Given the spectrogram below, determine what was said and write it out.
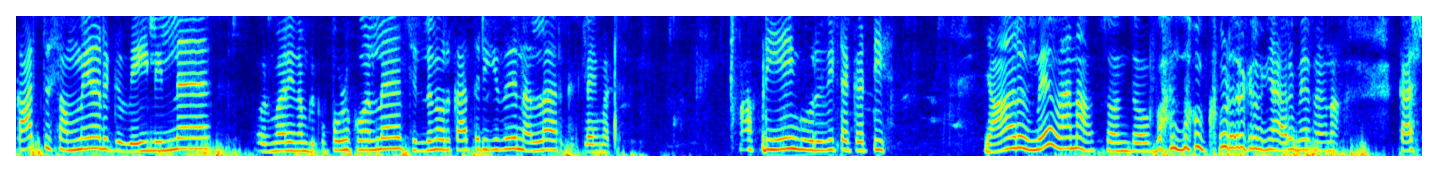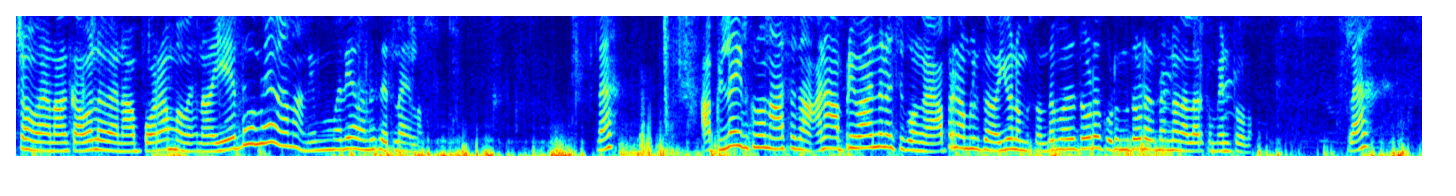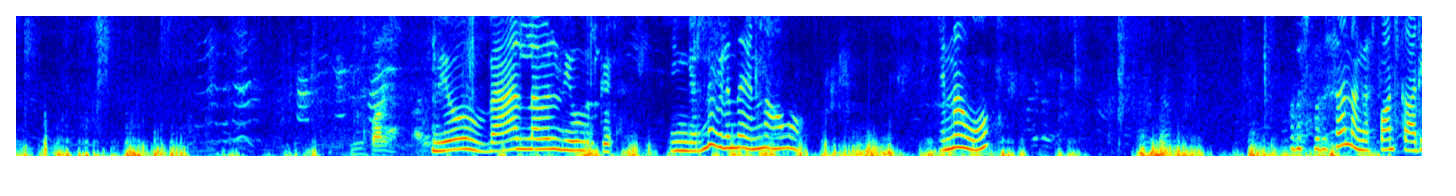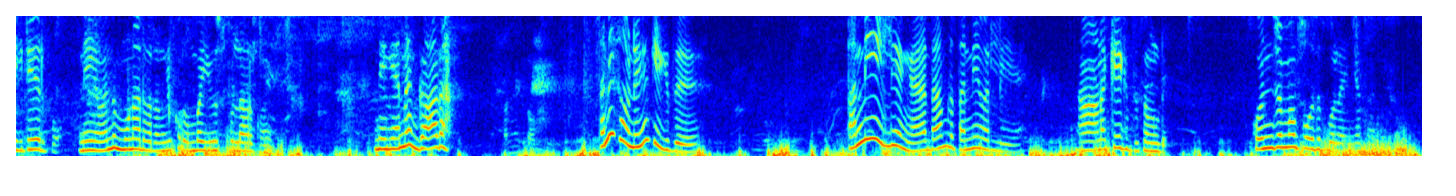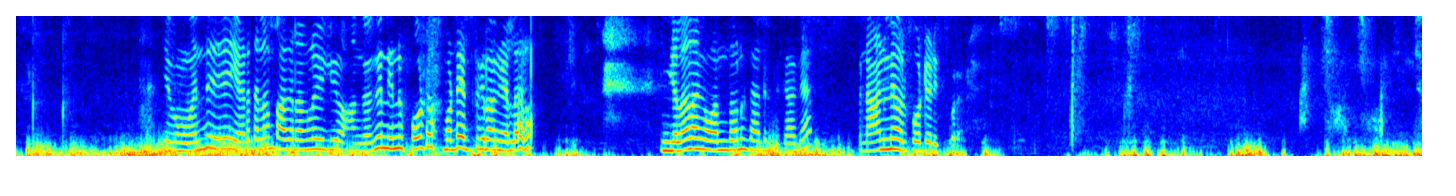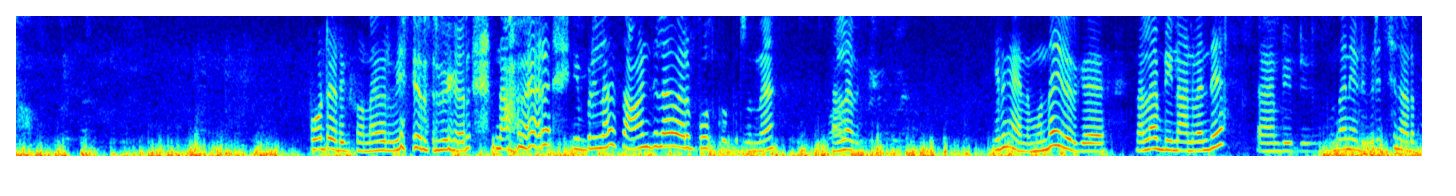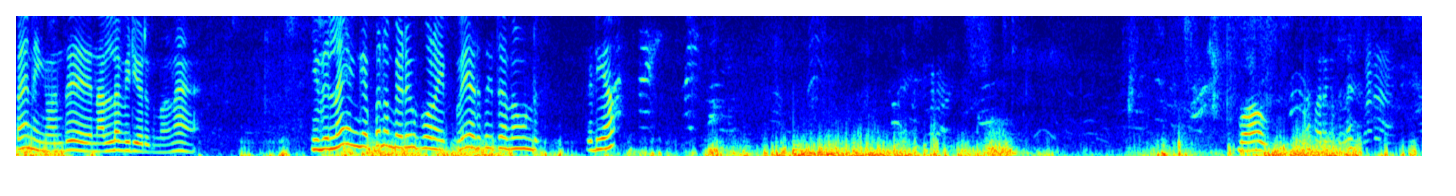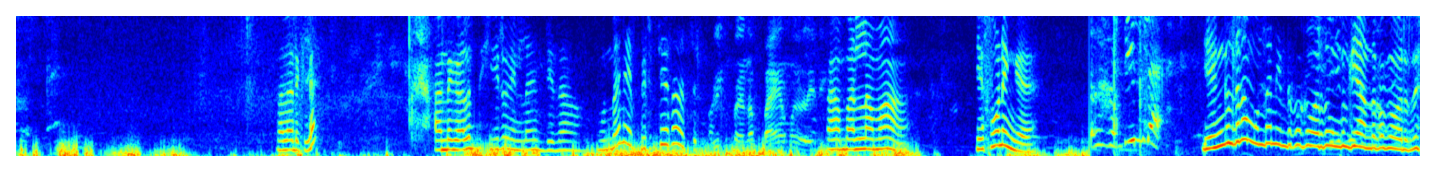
காற்று செம்மையாக இருக்குது வெயில் இல்லை. ஒரு மாதிரி நம்மளுக்கு புழுக்கம் இல்லை. சில்லுன்னு ஒரு காற்று அடிக்குது. நல்லா இருக்குது climate. அப்படியே இங்கே ஒரு வீட்டை கட்டி. யாருமே வேணாம். சொந்தம் பந்தம் கூட இருக்கிறவங்க யாருமே வேணாம். கஷ்டம் வேணாம் கவலை வேணாம் பொறாமை வேணாம். எதுவுமே வேணாம். நிம்மதியாக வந்து செட்டில் ஆகிடலாம் இல்லை அப்படிலாம் இருக்கணும்னு ஆசை தான் ஆனால் அப்படி வாழ்ந்தோன்னு வச்சுக்கோங்க. அப்புறம் நம்மளுக்கு தான் ஐயோ நம்ம சொந்த மதத்தோட குடும்பத்தோட இருந்தால் இன்னும் நல்லா இருக்குமேன்னு தோணும். இல்லை வியூ வேற லெவல் வியூ இருக்கு. இங்கேருந்து விழுந்தா என்ன ஆகும்? என்ன ஆகும் புதுசு புதுசாக நாங்கள் ஸ்பாட் காட்டிக்கிட்டே இருப்போம். நீங்கள் வந்து மூணார் வரவங்களுக்கு ரொம்ப யூஸ்ஃபுல்லாக இருக்கும். நீங்கள் என்ன காடா தண்ணி சவுண்ட் எங்கே கேட்குது தண்ணியே இல்லையேங்க. டேமில் தண்ணியே வரலையே. ஆ ஆனால் கேட்குது சவுண்டு. கொஞ்சமாக போகுது போல் எங்கே தண்ணி. இவங்க வந்து இடத்தெல்லாம் பார்க்குறாங்களோ இல்லையோ அங்கங்கே நின்று ஃபோட்டோஸ் மட்டும் எடுத்துக்கிறாங்க எல்லோரும். இங்கெல்லாம் நாங்கள் வந்தோன்னு காட்டுறதுக்காக இப்போ நானுமே ஒரு ஃபோட்டோ எடுக்க போகிறேன் ஃபோட்டோ எடுக்க சொன்னேன் ஒரு வீடியோ எடுத்துருக்காரு. நான் வேறு இப்படிலாம் சாஞ்செலாம் வேறு போஸ்ட் கொடுத்துட்ருந்தேன் நல்லா இருக்கு. இருங்க இந்த முந்தானியில் இருக்கு. நல்லா இப்படி நான் வந்து இப்படி இப்படி முந்தானி இப்படி விரித்து நடப்பேன். நீங்கள் வந்து நல்ல வீடியோ எடுக்கணும்ண்ணே இதெல்லாம் எங்கே எப்போ நம்ம எடுக்க போகிறோம் இப்போவே எடுத்துக்கிட்டால் தான் உண்டு. ரெடியா? வாவ் நல்லா பாருங்கல்ல நல்லா இருக்குல்ல? அந்த காலத்து ஹீரோயின்லாம் இப்படி தான் முந்தானியை பிரிச்சே தான் வச்சுருப்பாங்க ஆ பண்ணலாமா? என் ஃபோன் எங்க? எங்களுதுலாம் முந்தானி இந்த பக்கம் வருது உங்களுது ஏன் அந்த பக்கம் வருது?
